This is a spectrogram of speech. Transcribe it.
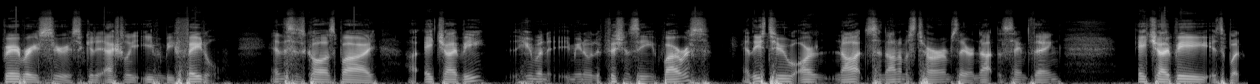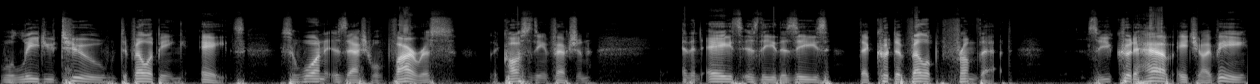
very, very serious. It could actually even be fatal and this is caused by uh, HIV, human immunodeficiency virus. And these two are not synonymous terms, they are not the same thing. HIV is what will lead you to developing AIDS. So one is the actual virus that causes the infection, and then AIDS is the disease that could develop from that. So you could have HIV,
